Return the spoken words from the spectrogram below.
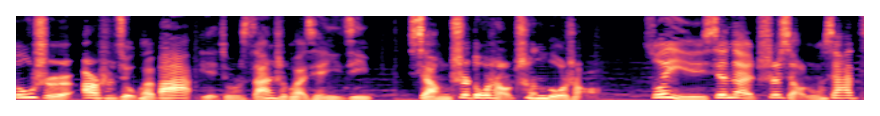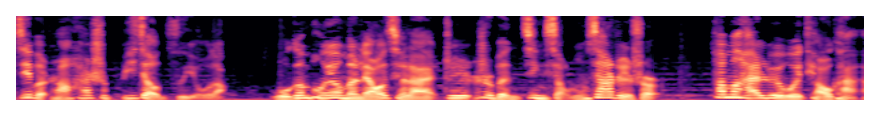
都是二十九块八，也就是三十块钱一斤，想吃多少称多少。所以现在吃小龙虾基本上还是比较自由的。我跟朋友们聊起来这日本进小龙虾这事儿，他们还略微调侃：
